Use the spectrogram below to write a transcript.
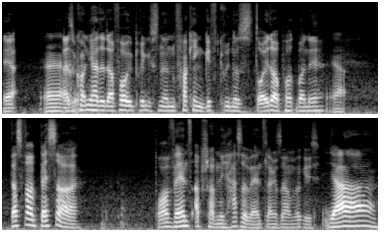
Ja. Äh, Also okay. Conny hatte davor übrigens ein fucking giftgrünes Deuter-Portemonnaie. Ja. Das war besser. Boah, Vans abschaffen. Ich hasse Vans langsam, wirklich. Ja,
